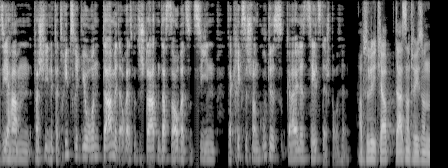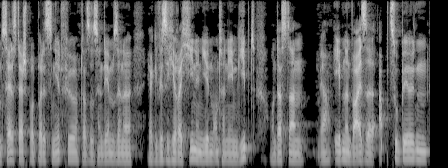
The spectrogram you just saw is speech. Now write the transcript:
Sie haben verschiedene Vertriebsregionen. Damit auch erstmal zu starten, das sauber zu ziehen, da kriegst du schon ein gutes, geiles Sales Dashboard hin. Absolut. Ich glaube, da ist natürlich so ein Sales Dashboard prädestiniert für, dass es in dem Sinne ja gewisse Hierarchien in jedem Unternehmen gibt und das dann ja ebenenweise abzubilden,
